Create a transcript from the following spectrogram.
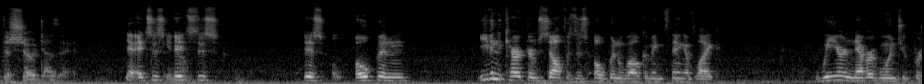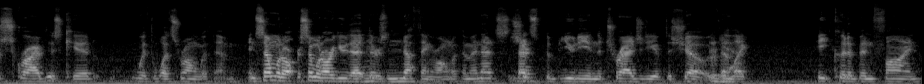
the show does it. Yeah, it's just You know? it's this this open. Even the character himself is this open, welcoming thing of like, we are never going to prescribe this kid with what's wrong with him. And some would ar- some would argue that Mhm. there's nothing wrong with him, and that's Sure. that's the beauty and the tragedy of the show. is That like, he could have been fine.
